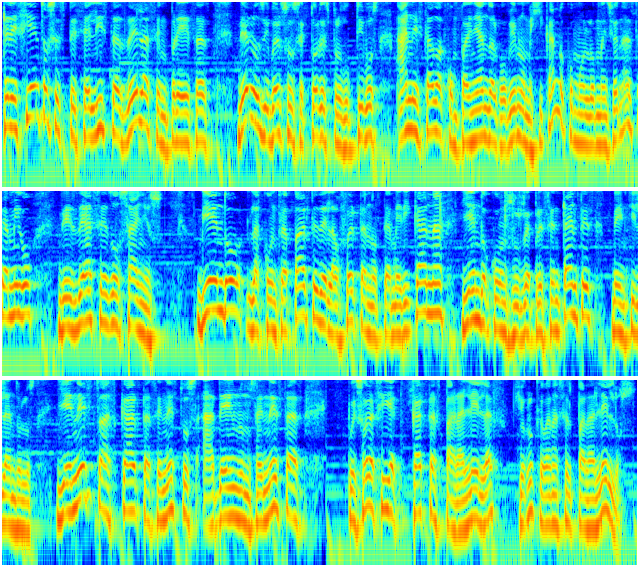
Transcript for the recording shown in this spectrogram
300 especialistas de las empresas, de los diversos sectores productivos, han estado acompañando al gobierno mexicano, como lo mencionaste, amigo, desde hace dos años viendo la contraparte de la oferta norteamericana, yendo con sus representantes, ventilándolos. Y en estas cartas, en estos adenums, en estas, pues ahora sí, cartas paralelas, yo creo que van a ser paralelos.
